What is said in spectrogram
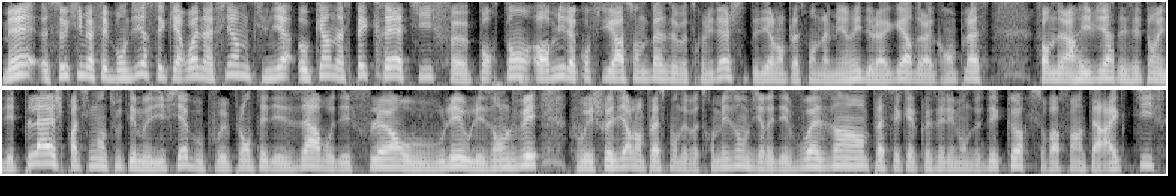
Mais ce qui m'a fait bondir, c'est qu'Erwan affirme qu'il n'y a aucun aspect créatif. Pourtant, hormis la configuration de base de votre village, c'est-à-dire l'emplacement de la mairie, de la gare, de la Grand Place, forme de la rivière, des étangs et des plages, pratiquement tout est modifiable. Vous pouvez planter des arbres ou des fleurs où vous voulez ou les enlever. Vous pouvez choisir l'emplacement de votre maison, virer des voisins placer quelques éléments de décor qui sont parfois interactifs,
